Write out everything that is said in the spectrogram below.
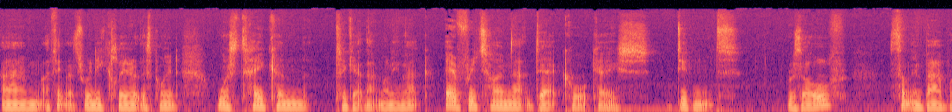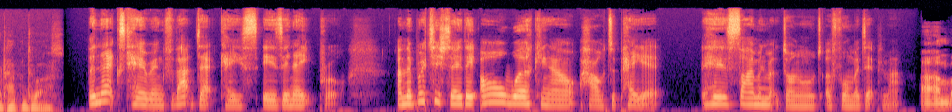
um, I think that's really clear at this point, was taken to get that money back. Every time that debt court case didn't resolve, something bad would happen to us. The next hearing for that debt case is in April, and the British say they are working out how to pay it. Here's Simon McDonald, a former diplomat. Um,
